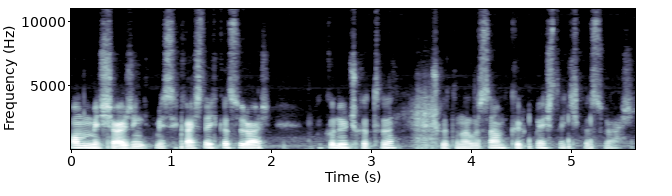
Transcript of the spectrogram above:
15 şarjın gitmesi kaç dakika sürer? Bakın 3 katı, 3 katını alırsam 45 dakika sürer.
